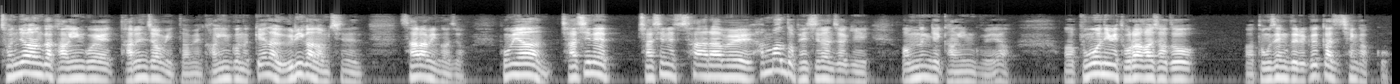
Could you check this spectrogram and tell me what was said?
전요한과 강인구의 다른 점이 있다면 강인구는 꽤나 의리가 넘치는 사람인 거죠. 보면 자신의 자신의 사람을 한 번도 배신한 적이 없는 게 강인구예요. 어, 부모님이 돌아가셔도 어, 동생들을 끝까지 챙겼고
